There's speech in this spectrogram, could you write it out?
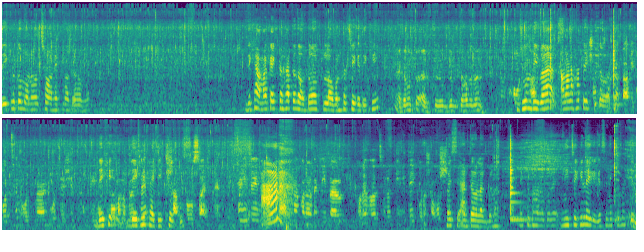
দেখে তো মনে হচ্ছে অনেক মজা হবে। দেখি আমাকে একটু হাতে দাও তো লবণটা চেকে দেখি। এখনও তো হবে না। ঝুল দিবা আমার হাতে একটু দেওয়া দেখি দেখি খাইতে ইচ্ছে হচ্ছে হয়েছে আর দেওয়া লাগবে না। একটু ভালো করে নিচে কি লেগে গেছে নাকি না তেল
